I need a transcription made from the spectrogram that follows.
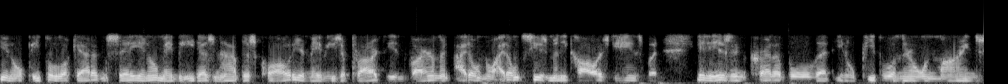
you know, people look at it and say, you know, maybe he doesn't have this quality, or maybe he's a product of the environment. I don't know. I don't see as many college games, but it is incredible that you know people in their own minds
